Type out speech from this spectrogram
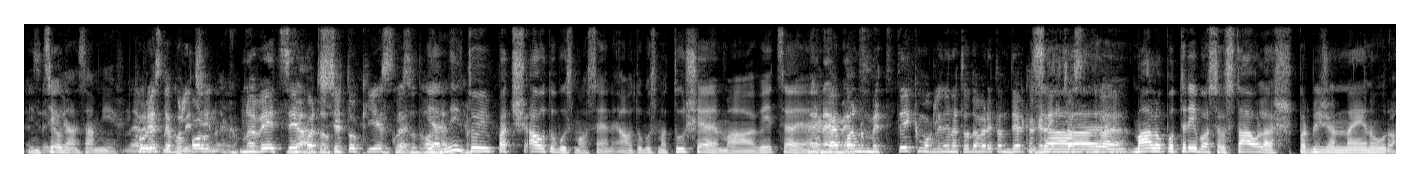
In cel dan sam ješ. Ko Neverjetna pa pol ja. na WC, Ja, ja, pač to- če to kje Kako je za ste. dva Ja, ni, to je pač avtobus ima vse, ne. avtobus ima tuše, ima vece. Ne, ne, Kaj pa med- med tekmo, glede na to, da verjetno derka kar nekaj časa traja. malo potrebo se ustavljaš približno na eno uro.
